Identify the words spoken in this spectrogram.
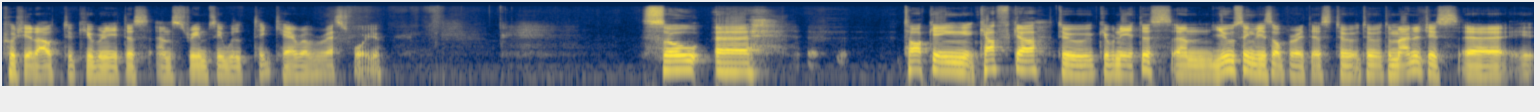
push it out to Kubernetes and Strimzi will take care of the rest for you. So uh, talking Kafka to Kubernetes and using these operators to, to, to manage this uh,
